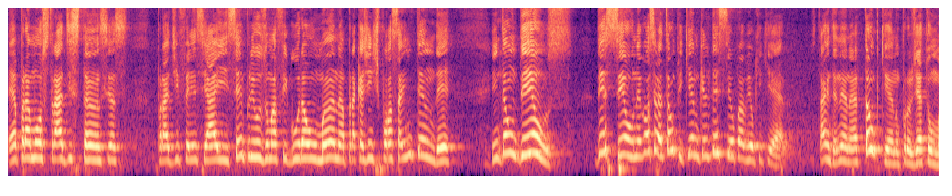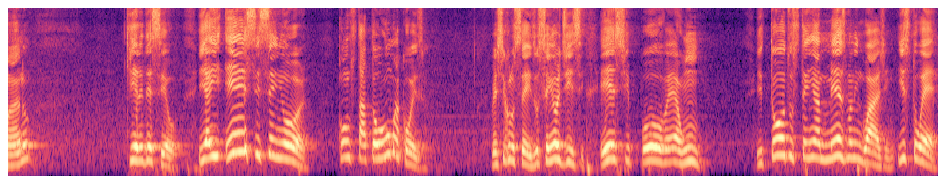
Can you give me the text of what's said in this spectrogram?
é para mostrar distâncias, para diferenciar e sempre usa uma figura humana para que a gente possa entender. Então Deus desceu, o negócio era tão pequeno que ele desceu para ver o que, que era. Está entendendo? Era tão pequeno um projeto humano que ele desceu. E aí esse Senhor constatou uma coisa. Versículo 6: O Senhor disse: Este povo é um, e todos têm a mesma linguagem, isto é,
